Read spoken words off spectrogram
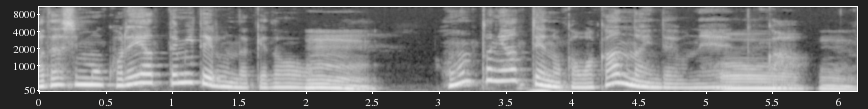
私もこれやってみてるんだけど、うん。本当に合ってんのかわかんないんだよね、とか。あーうん。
